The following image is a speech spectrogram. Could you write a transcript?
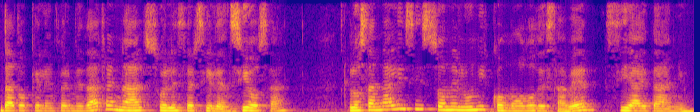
Dado que la enfermedad renal suele ser silenciosa, los análisis son el único modo de saber si hay daño.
